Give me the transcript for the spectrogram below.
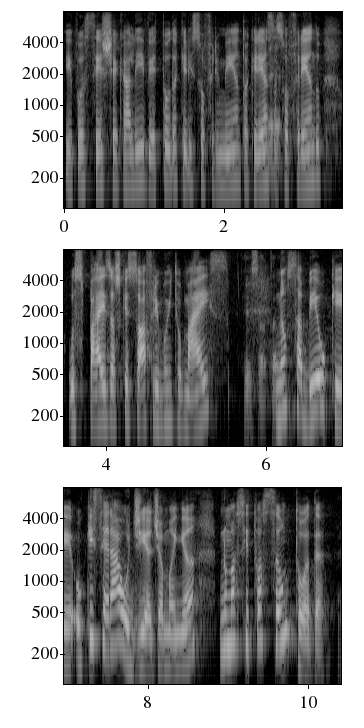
e você chegar ali e ver todo aquele sofrimento, a criança é. sofrendo, os pais acho que sofrem muito mais. Exatamente. Não saber o que, o que será o dia de amanhã numa situação toda. É.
